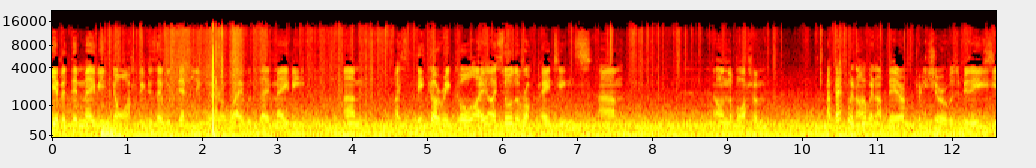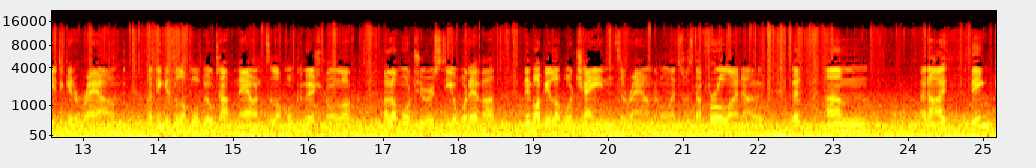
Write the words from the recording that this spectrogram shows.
Yeah, but then maybe not because they would definitely wear away, wouldn't they? Maybe. Um, I think I recall I, I saw the rock paintings um, on the bottom back when I went up there, I'm pretty sure it was a bit easier to get around. I think it's a lot more built up now, and it's a lot more commercial, a lot, a lot more touristy or whatever. There might be a lot more chains around and all that sort of stuff, for all I know. But um, and I think,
